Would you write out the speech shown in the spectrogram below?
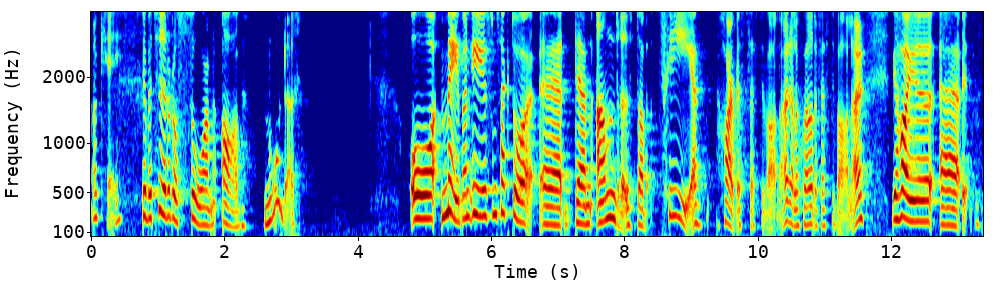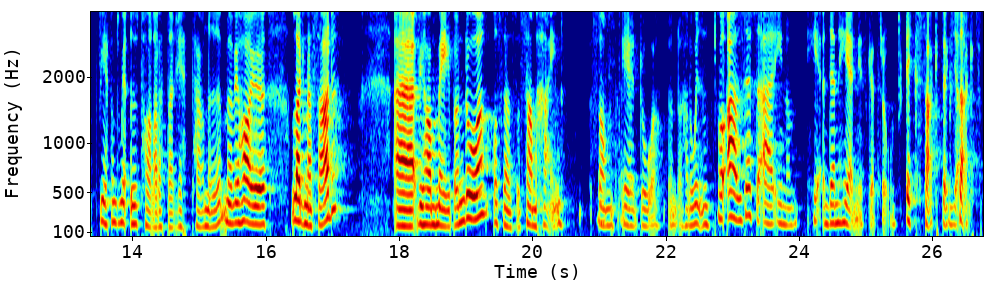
Okej. Det betyder då son av moder. Och Mabon är ju som sagt då eh, den andra utav tre harvestfestivaler, eller skördefestivaler. Vi har ju, eh, vet inte om jag uttalar detta rätt här nu, men vi har ju Lagnasad, eh, vi har Mabon då, och sen så Samhain, som är då under halloween. Och allt detta är inom he- den hedniska tron. Exakt, exakt.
